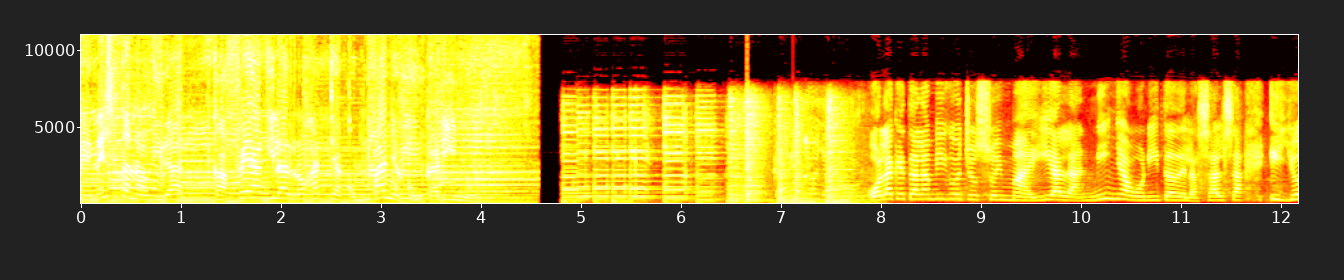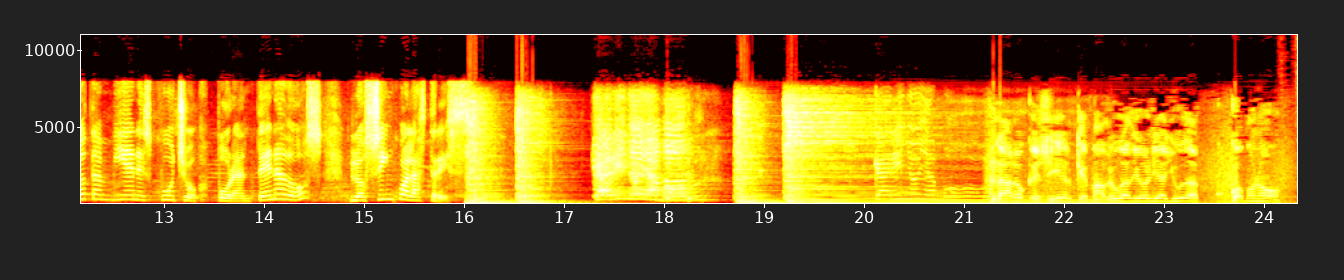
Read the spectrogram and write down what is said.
En esta Navidad, Café Águila Roja te acompaña con cariño. Hola, ¿qué tal amigos? Yo soy Maía, la niña bonita de la salsa, y yo también escucho por Antena 2 los 5 a las 3. Cariño y amor. Cariño y amor. Claro que sí, el que madruga Dios le ayuda, ¿cómo no?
